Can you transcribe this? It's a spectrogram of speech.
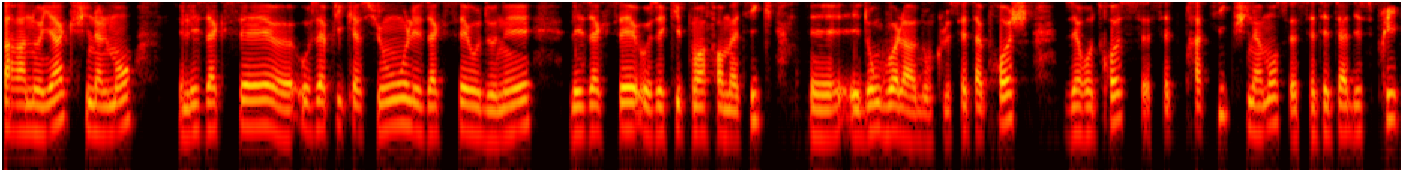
paranoïaque finalement les accès aux applications, les accès aux données, les accès aux équipements informatiques. Et, donc voilà, donc cette approche Zero Trust, cette pratique finalement, cet état d'esprit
